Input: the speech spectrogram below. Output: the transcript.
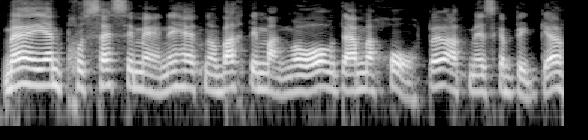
Vi er i en prosess i menigheten og har vært i mange år der vi håper at vi skal bygge.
